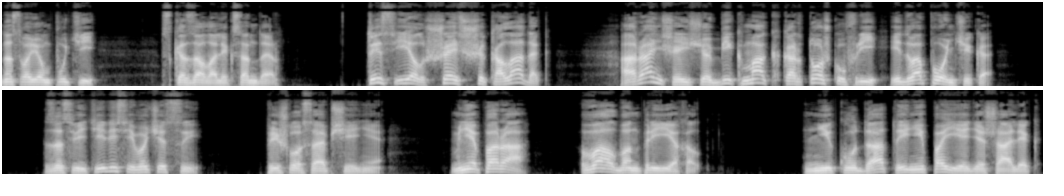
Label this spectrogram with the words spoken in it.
на своем пути, сказал Александр. Ты съел шесть шоколадок, а раньше еще Биг Мак, картошку фри и два пончика. Засветились его часы. Пришло сообщение. «Мне пора. Валбан приехал». «Никуда ты не поедешь, Алек».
